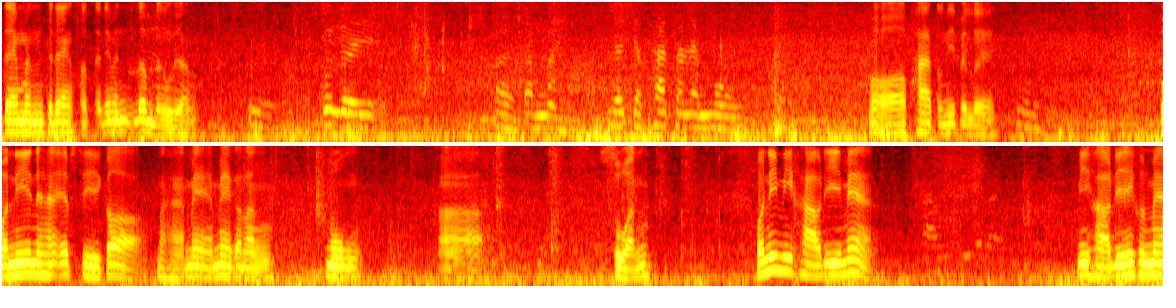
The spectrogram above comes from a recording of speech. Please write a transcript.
แดงมันจะแดงสดแต่นี่มันเริ่มเหลืองอืมก็เลยเออทำใหม่ เดี๋ยวจะพาสแลมมงๆอ๋อพาดตรงนี้ไปเลยอืมวันนี้นะฮะ FC ก็มาหาแม่แม่กำลังมุงอ่าสวน วันนี้มีข่าวดีแม่ข่าวดีอะไรมีข่าวดีให้คุณแม่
